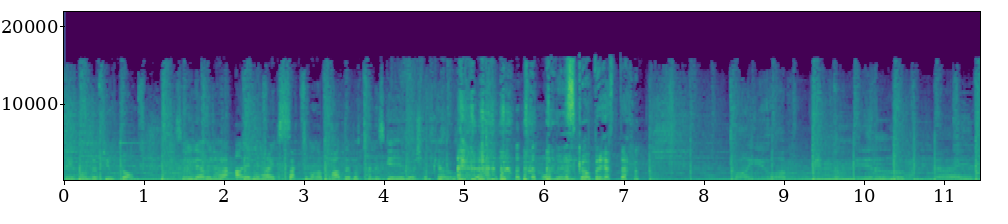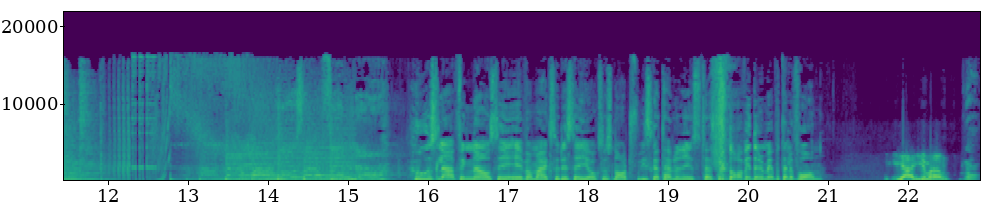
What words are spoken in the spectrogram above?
314 så vill jag, jag vill höra, jag vill höra exakt hur många paddel och tennisgrejer du har köpt, Carro. oh, jag ska berätta. Who's laughing now, säger Eva Max och det säger jag också snart för vi ska tävla nyhetstestet. David, är du med på telefon? Jajamän. Bra.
